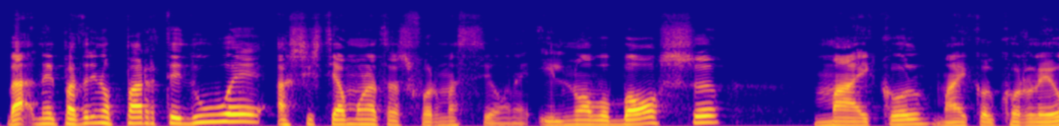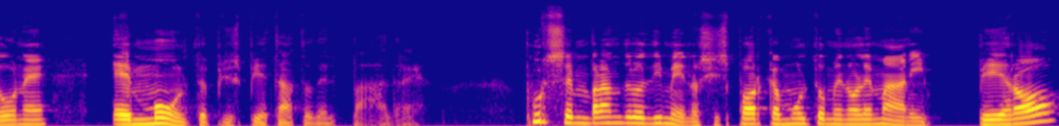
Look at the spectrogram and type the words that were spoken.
Beh, nel Padrino parte 2 assistiamo a una trasformazione. Il nuovo boss, Michael, Michael Corleone, è molto più spietato del padre. Pur sembrandolo di meno, si sporca molto meno le mani, però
